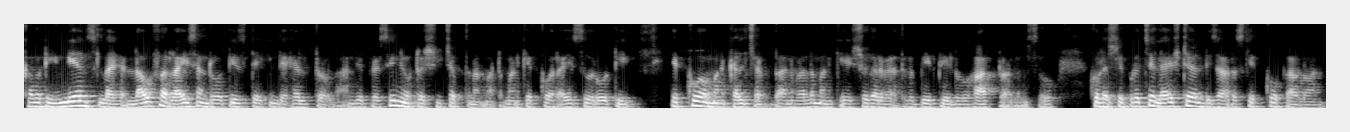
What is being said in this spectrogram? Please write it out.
కాబట్టి Indians love for rice and rotis taking the health role అని చెప్పేసి న్యూట్రిషన్ చెప్తున్నమాట మనకి ఎక్కువ రైస్ రోటీ ఎక్కువ మన కల్చర్ దానివల్ల మనకి షుగర్ వ్యాధులు బీపీలు హార్ట్ ప్రాబ్లమ్స్ కొలెస్ట్రాల్ ఇప్పుడు వచ్చే లైఫ్ స్టైల్ డిజార్డర్స్కి ఎక్కువ ప్రాబ్లం అని.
